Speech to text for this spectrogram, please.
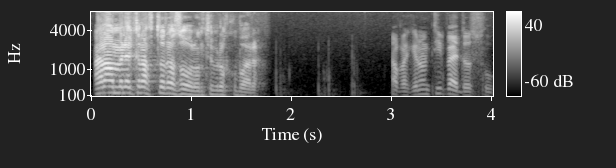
Ah no, me le crafto da solo, non ti preoccupare. No, perché non ti vedo su.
